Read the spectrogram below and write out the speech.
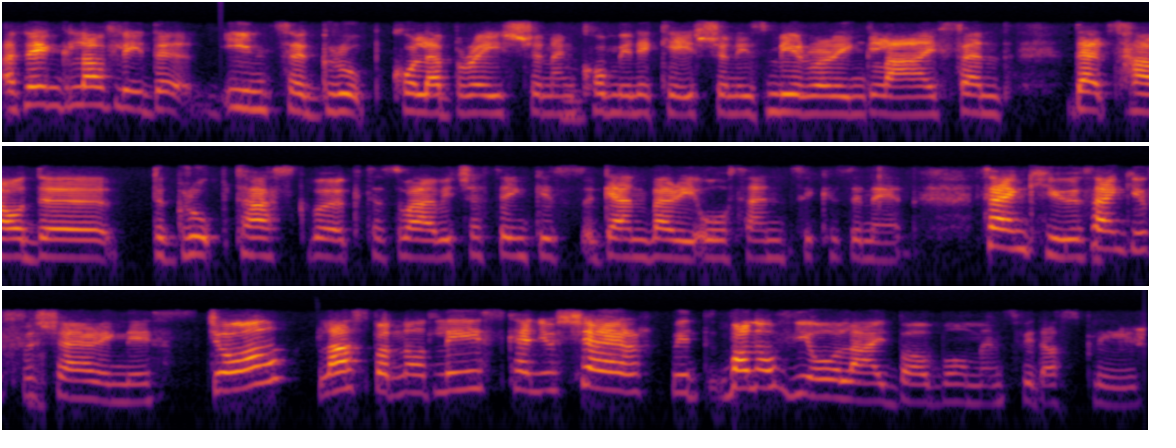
I think lovely the intergroup collaboration and communication is mirroring life, and that's how the the group task worked as well, which I think is again very authentic, isn't it? Thank you, thank you for sharing this, Joel. Last but not least, can you share with one of your light bulb moments with us, please?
